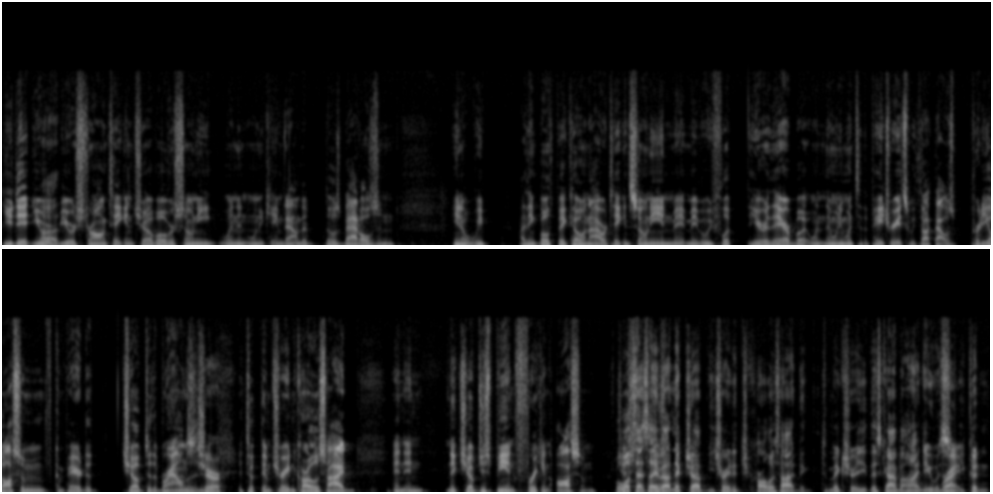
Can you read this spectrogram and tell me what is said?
You did. You were Uh, you were strong taking Chubb over Sony when it, when it came down to those battles, and you know we. I think both Big Co and I were taking Sony, and may, maybe we flipped here or there. But when then when he went to the Patriots, we thought that was pretty awesome compared to Chubb to the Browns. And Sure. it took them trading Carlos Hyde and and Nick Chubb just being freaking awesome. Well, what's that say about Nick Chubb? You traded Carlos Hyde to, to make sure you, this guy behind you was Right. You couldn't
